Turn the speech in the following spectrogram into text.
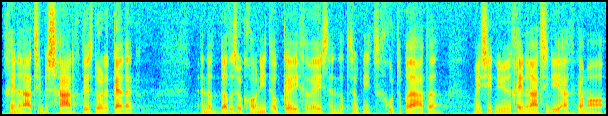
generatie beschadigd is door de kerk. En dat, dat is ook gewoon niet oké geweest en dat is ook niet goed te praten. Maar je ziet nu een generatie die eigenlijk allemaal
